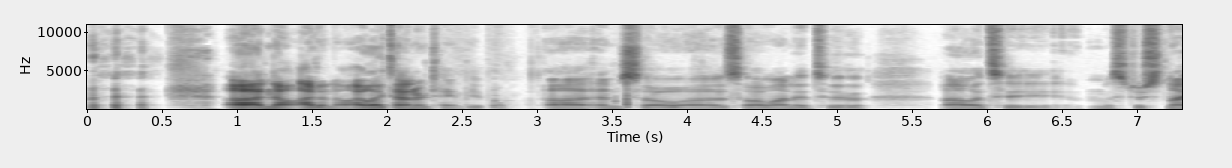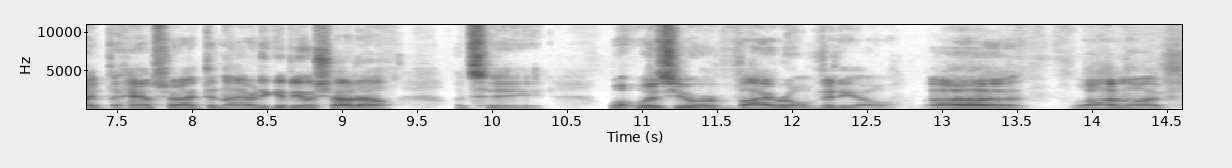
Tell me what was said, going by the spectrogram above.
uh, no, I don't know. I like to entertain people, uh, and so uh, so I wanted to. Uh, let's see, Mr. Snipe the hamster. I didn't I already give you a shout out? Let's see. What was your viral video? Uh, well, I don't know. I've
